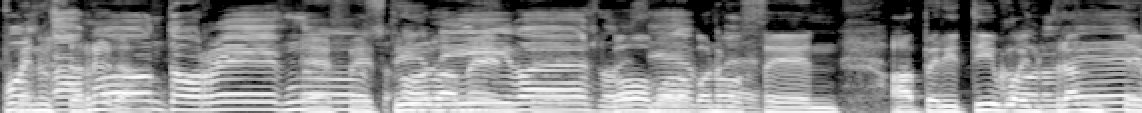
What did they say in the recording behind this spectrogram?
Pues menús Herrera? jamón, torreznos, Efectivamente. olivas, lo ¿Cómo lo conocen? Aperitivo, Cordero. entrante,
